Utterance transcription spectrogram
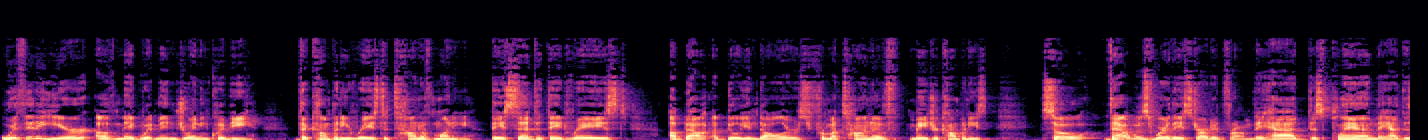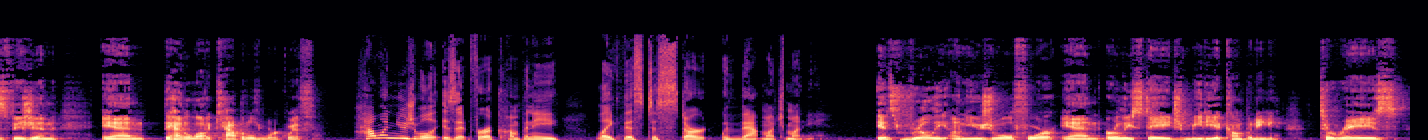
Within a year of Meg Whitman joining Quibi, the company raised a ton of money. They said that they'd raised about a billion dollars from a ton of major companies. So that was where they started from. They had this plan, they had this vision, and they had a lot of capital to work with. How unusual is it for a company like this to start with that much money? It's really unusual for an early stage media company to raise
